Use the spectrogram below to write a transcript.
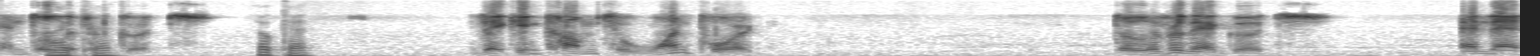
and deliver Okay. goods. Okay. They can come to one port, deliver their goods, and then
